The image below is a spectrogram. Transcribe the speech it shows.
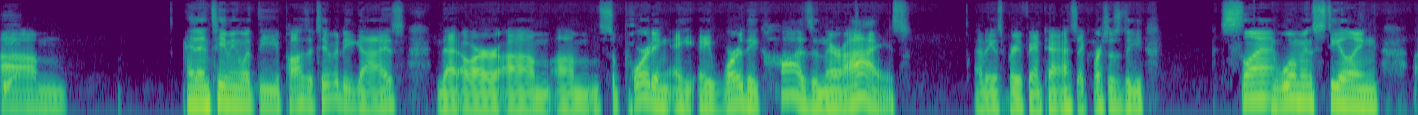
Um, and then teaming with the positivity guys that are um, um, supporting a, a worthy cause in their eyes. I think it's pretty fantastic. Versus the slime woman stealing uh,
